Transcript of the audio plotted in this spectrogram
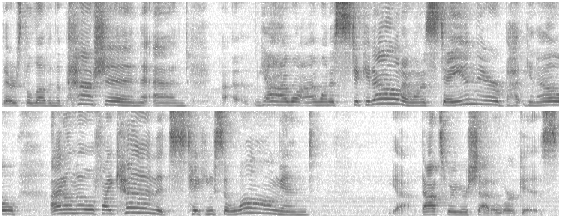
there's the love and the passion and yeah, I want I want to stick it out. I want to stay in there, but you know, I don't know if I can. It's taking so long and yeah, that's where your shadow work is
